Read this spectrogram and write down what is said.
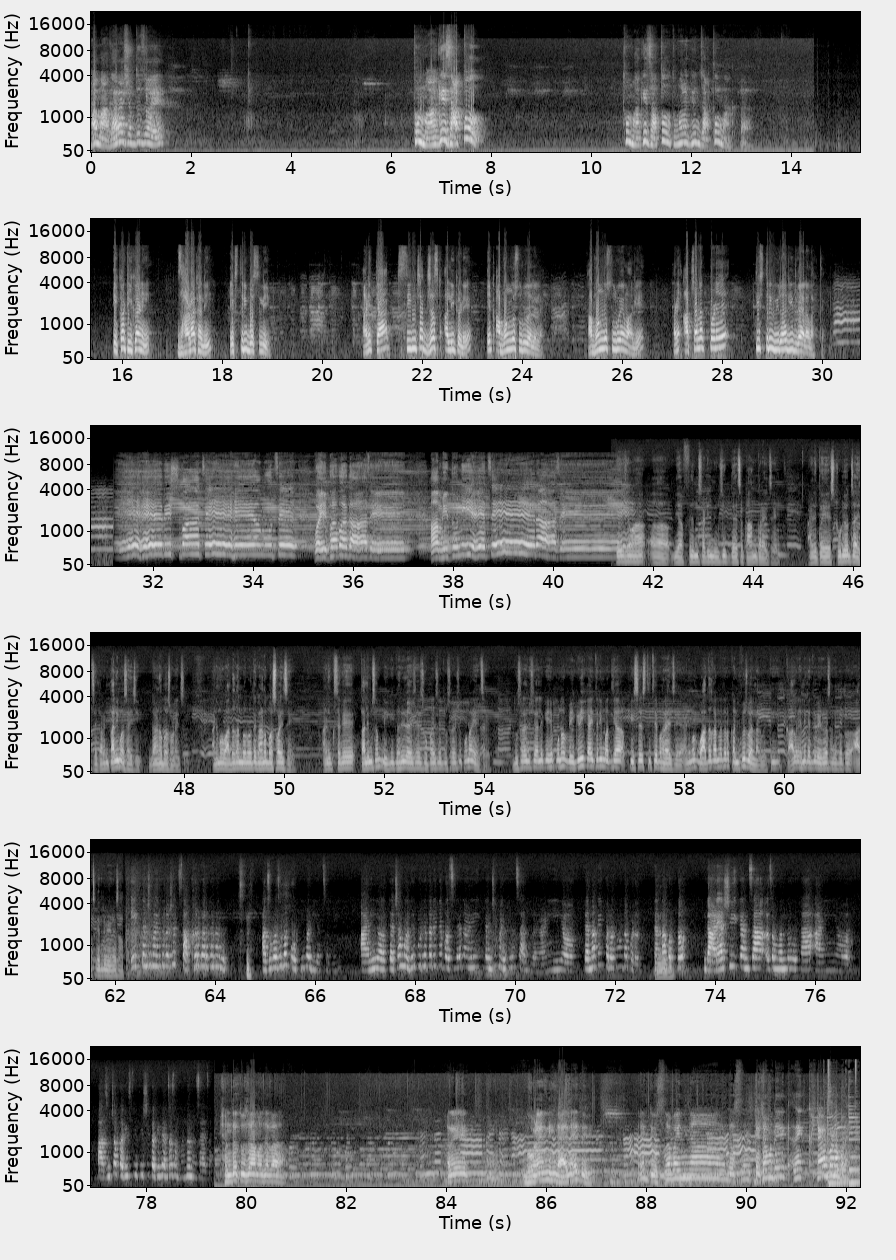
हा माघारा शब्द जो आहे तो मागे जातो. तो मागे जातो तुम्हाला घेऊन जातो माघारा. एका ठिकाणी झाडाखाली एक स्त्री बसली. आणि त्या सीनच्या जस्ट अलीकडे एक अभंग सुरू झालेला आहे. अभंग सुरू आहे मागे. आणि अचानकपणे ती स्त्री विरह गीत गायला लागते. हे विश्वाचे हे अमुचे वैभव गाजे आम्ही दुनियेचे राजे. ते जेव्हा अ, या फिल्मसाठी म्युझिक द्यायचं काम करायचे आणि ते स्टुडिओत जायचे कारण तालीम असायची गाणं बसवण्याची. आणि मग वादकांबरोबर ते गाणं बसवायचे. आणि सगळे तालीम संपली की घरी जायचे झोपायचे दुसऱ्या दिवशी पुन्हा यायचे दुसऱ्या दिवशी आले की हे पुन्हा वेगळी काहीतरी मधल्या पीसेस तिथे भरायचे आणि मग वादकांना जरा कन्फ्यूज व्हायला लागलं की काल ह्यांनी काहीतरी वेगळं सांगितलं होतं आज काहीतरी वेगळं सांग एक त्यांची मैफिल अशी साखर कारखाना होती आजूबाजूला कोठी पडली सगळी. आणि त्याच्यामध्ये कुठेतरी ते बसलेत आणि त्यांची मैफिल चालू आहे. आणि त्यांना काही फरक नव्हता पडत. त्यांना फक्त गाण्याशी त्यांचा संबंध होता आणि बाजूच्या परिस्थितीशी कधी त्यांचा संबंध नसायचा. छंद तुझा मजला. अरे भोळ्यांनी गायलंय ते. ए, ज्योत्स्नाबाईंना त्याच्यामध्ये एक एक पण आहे.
